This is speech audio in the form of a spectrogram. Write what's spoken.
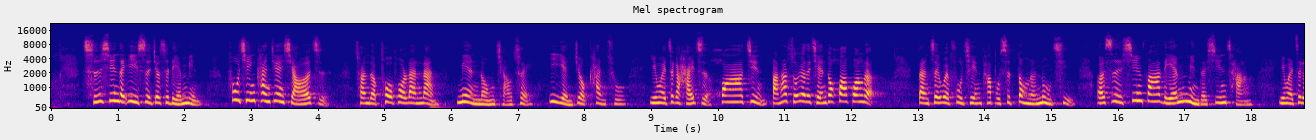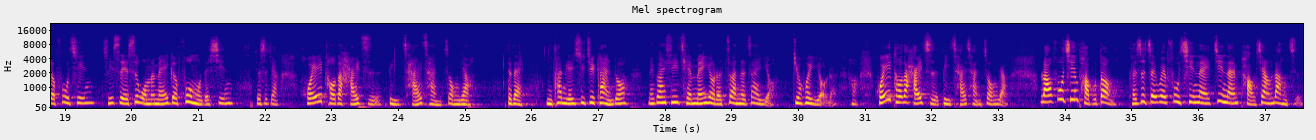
慈心的意思就是怜悯。父亲看见小儿子穿得破破烂烂、面容憔悴，一眼就看出。因为这个孩子花尽，把他所有的钱都花光了，但这位父亲他不是动了怒气，而是心发怜悯的心肠。因为这个父亲其实也是我们每一个父母的心，就是这样。回头的孩子比财产重要，对不对？你看连续剧看很多，没关系，钱没有了，赚了再有就会有了。哈，回头的孩子比财产重要。老父亲跑不动，可是这位父亲呢，竟然跑向浪子。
